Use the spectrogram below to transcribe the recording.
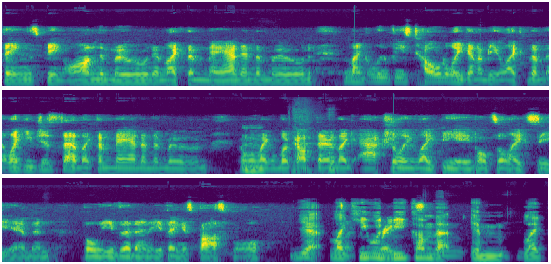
things being on the moon and like the man in the moon. And like Luffy's totally gonna be like the like you just said, like the man in the moon. And we'll Mhm. like look up there and like actually like be able to like see him and believe that anything is possible. Yeah, like like he would become that Im, like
